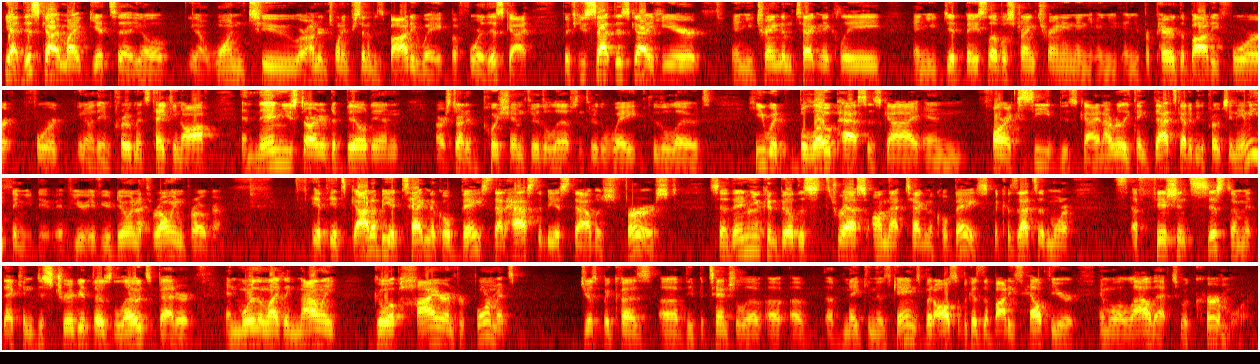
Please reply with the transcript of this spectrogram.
Yeah, this guy might get to you know you know one, two, or 120 percent of his body weight before this guy. But if you sat this guy here and you trained him technically and you did base level strength training and, and, you, and you prepared the body for for you know the improvements taking off, and then you started to build in or started push him through the lifts and through the weight, through the loads, he would blow past this guy and far exceed this guy. And I really think that's got to be the approach in anything you do. If you're if you're doing right. a throwing program, if it's got to be a technical base that has to be established first. So then right. you can build the stress on that technical base because that's a more efficient system that can distribute those loads better and more than likely not only go up higher in performance just because of the potential of, of, of making those gains, but also because the body's healthier and will allow that to occur more.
